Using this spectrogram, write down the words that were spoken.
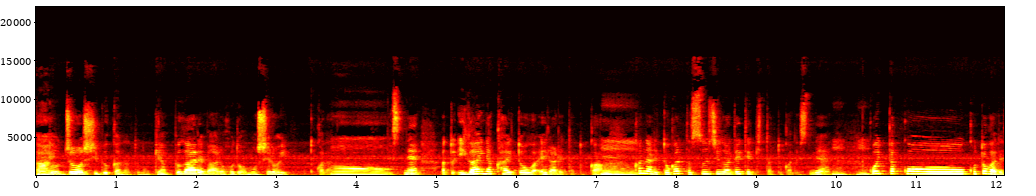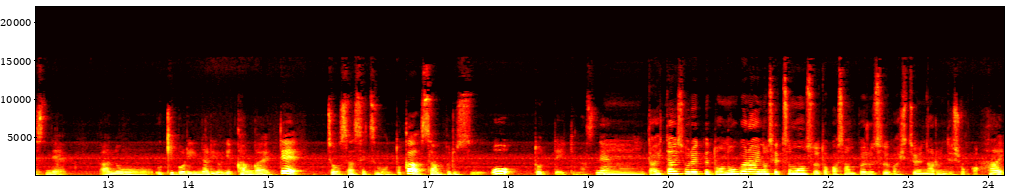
あはい。と上司部下などのギャップがあればあるほど面白いとかだあですね。あと意外な回答が得られたとかー、うん。かなり尖った数字が出てきたとかですね、うんうん。こういったこうことがですねあの浮き彫りになるように考えて調査設問とかサンプル数を取っていきますね。うん。大体それってどのぐらいの設問数とかサンプル数が必要になるんでしょうか？はい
